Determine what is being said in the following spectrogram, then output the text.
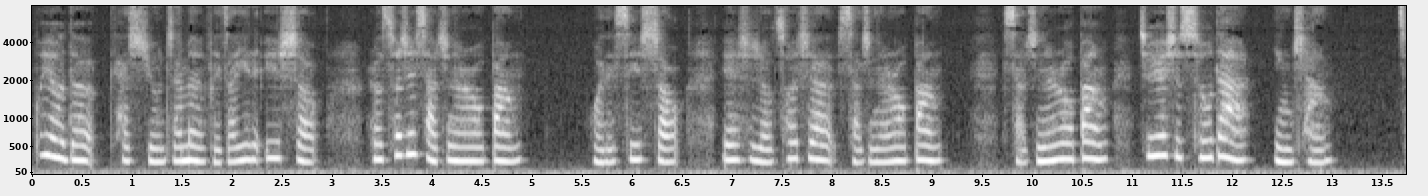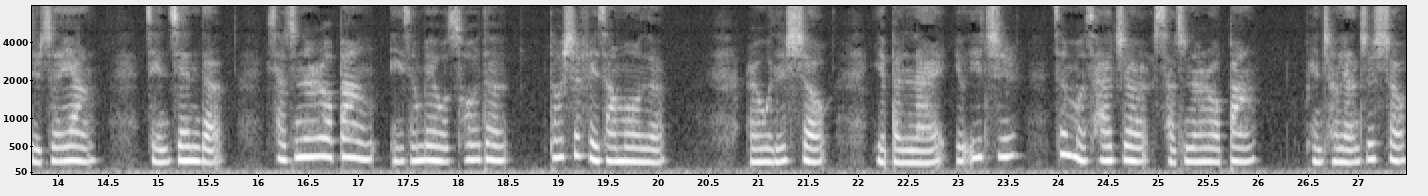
不由得开始用沾满肥皂液的玉手揉搓着小俊的肉棒。我的细手越是揉搓着小俊的肉棒，小俊的肉棒就越是粗大硬长。就这样，渐渐的，小俊的肉棒已经被我搓的都是肥皂沫了，而我的手也本来有一只在摩擦着小俊的肉棒，变成两只手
